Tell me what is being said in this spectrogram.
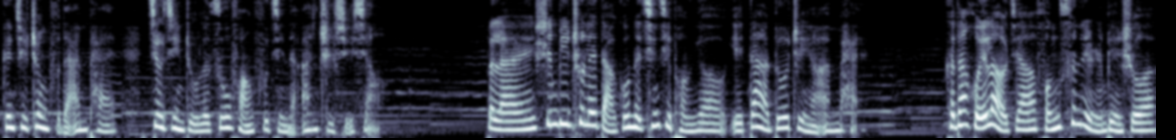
根据政府的安排，就近读了租房附近的安置学校。本来身边出来打工的亲戚朋友也大多这样安排，可他回老家，逢村里人便说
